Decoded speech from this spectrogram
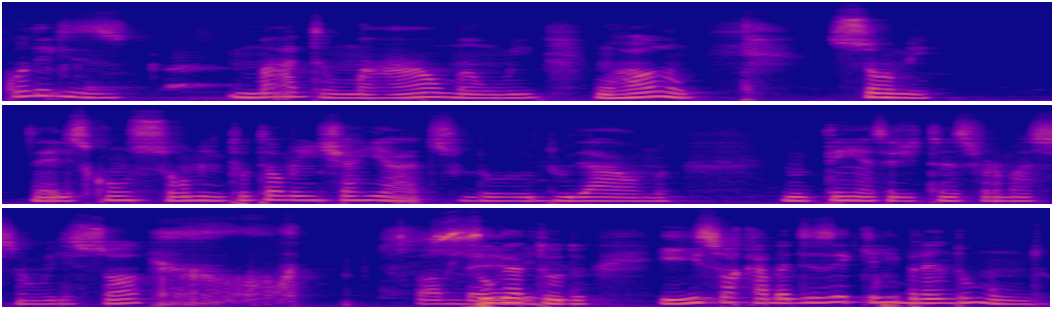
Quando eles matam uma alma, um, um Hollow, some. né? Eles consomem totalmente a Hyatsu do, do, da alma. Não tem essa de transformação. Ele só Só suga tudo. E isso acaba desequilibrando o mundo.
